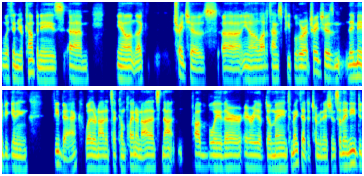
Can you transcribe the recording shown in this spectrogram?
within your companies. Um, you know, like trade shows. Uh, you know, a lot of times people who are at trade shows, they may be getting feedback, whether or not it's a complaint or not. It's not probably their area of domain to make that determination. So they need to,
